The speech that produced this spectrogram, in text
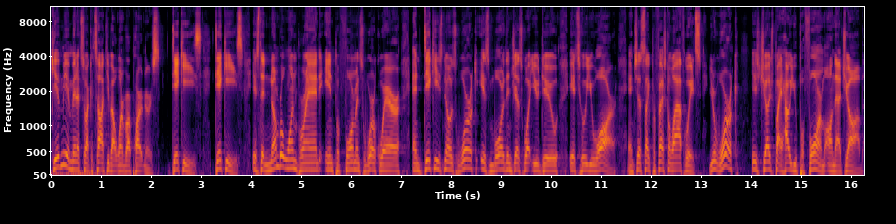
Give me a minute so I can talk to you about one of our partners. Dickies. Dickies is the number one brand in performance workwear, and Dickies knows work is more than just what you do, it's who you are. And just like professional athletes, your work is judged by how you perform on that job.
